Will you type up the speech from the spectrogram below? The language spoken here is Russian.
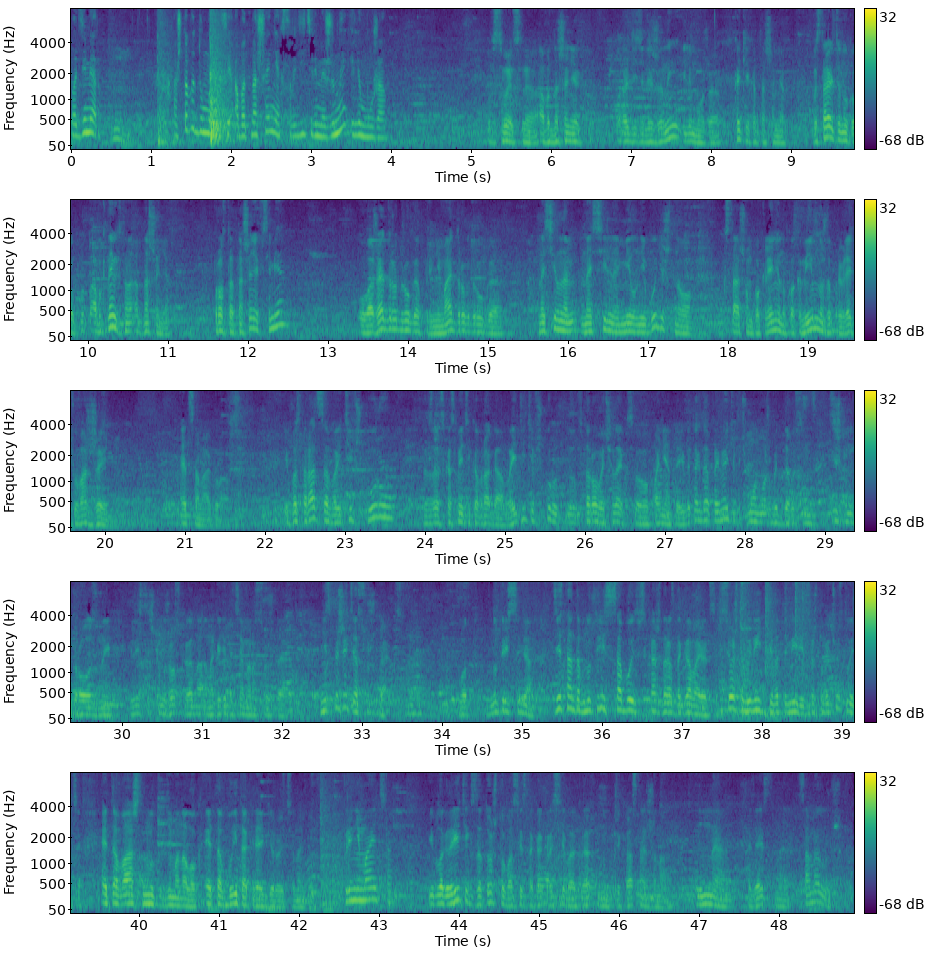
Владимир, а что вы думаете об отношениях с родителями жены или мужа? В смысле? Об отношениях родителей жены или мужа? В каких отношениях? Ставите, ну, обыкновенных отношениях. Просто отношениях в семье. Уважать друг друга, принимать друг друга. Насильно, насильно мил не будешь, но к старшему поколению, ну, как минимум, нужно проявлять уважение. Это самое главное. И постараться войти в шкуру называется косметика врага. Войдите в шкуру второго человека, своего оппонента, и вы тогда поймете, почему он может быть, допустим, слишком грозный или слишком жестко на, на какие-то темы рассуждает. Не спешите осуждать. Вот, внутри себя. Здесь надо внутри с собой каждый раз договариваться. Все, что вы видите в этом мире, все, что вы чувствуете, это ваш внутренний монолог. Это вы так реагируете на мир. Принимайте и благодарите их за то, что у вас есть такая красивая, ну, прекрасная жена. Умная, хозяйственная, самая лучшая.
